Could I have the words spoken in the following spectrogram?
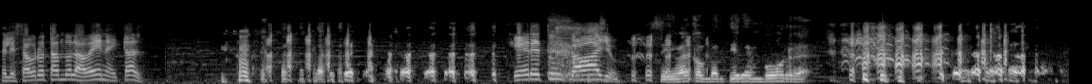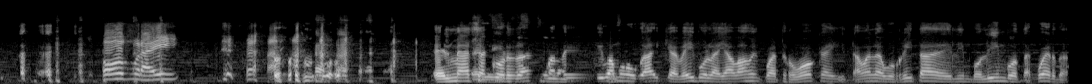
se le está brotando la vena y tal. ¿Qué eres tú, caballo? se iba a convertir en burra. Oh, por ahí. Él me hace acordar cuando íbamos a jugar y que a béisbol allá abajo en Cuatro Bocas y estaba en la burrita de Limbo Limbo, ¿te acuerdas?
